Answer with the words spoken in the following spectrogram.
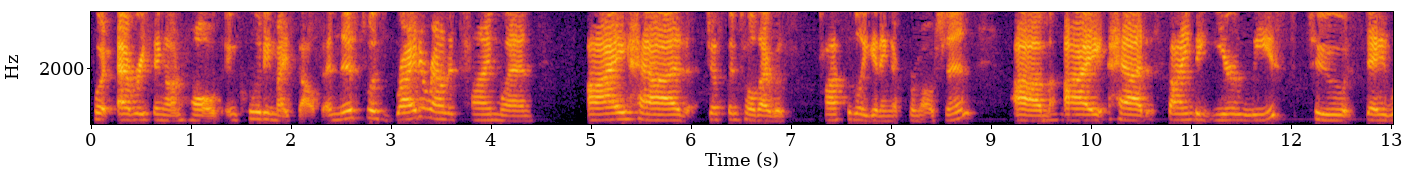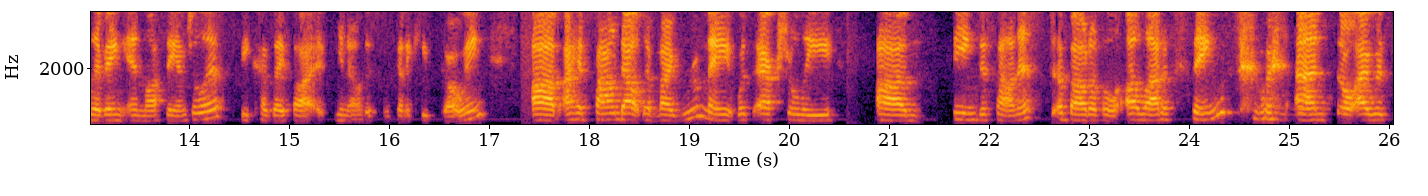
put everything on hold including myself. And this was right around a time when i had just been told i was possibly getting a promotion um, mm-hmm. I had signed a year lease to stay living in Los Angeles because I thought, you know, this was going to keep going. Um, I had found out that my roommate was actually um, being dishonest about a, a lot of things. And so I was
